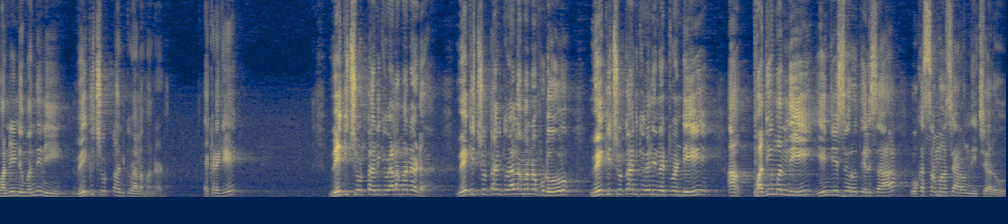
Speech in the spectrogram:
పన్నెండు మందిని వేగి చూడటానికి వెళ్ళమన్నాడు. ఎక్కడికి? వేగి చూడటానికి వెళ్ళమన్నాడు. వేగి చూడటానికి వెళ్ళమన్నప్పుడు వేగి చూడటానికి వెళ్ళినటువంటి ఆ పది మంది ఏం చేశారో తెలుసా? ఒక సమాచారం తెచ్చారు.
